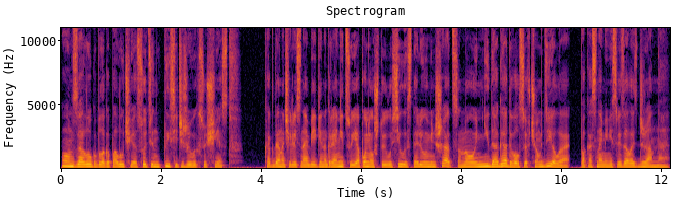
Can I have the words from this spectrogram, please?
Он залог благополучия сотен тысяч живых существ. Когда начались набеги на границу, я понял, что его силы стали уменьшаться, но не догадывался, в чем дело, пока с нами не связалась Джанна.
